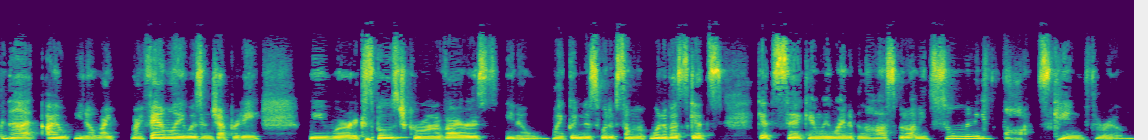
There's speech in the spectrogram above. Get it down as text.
that I, you know, my my family was in jeopardy. We were exposed to coronavirus. You know, my goodness, what if some one of us gets gets sick and we wind up in the hospital? I mean, so many thoughts came through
